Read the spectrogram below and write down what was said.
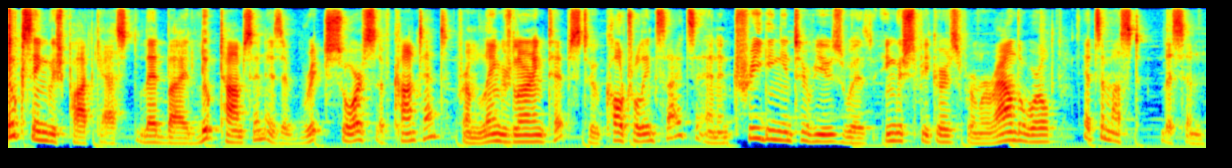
Luke's English podcast, led by Luke Thompson, is a rich source of content from language learning tips to cultural insights and intriguing interviews with English speakers from around the world. It's a must listen.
